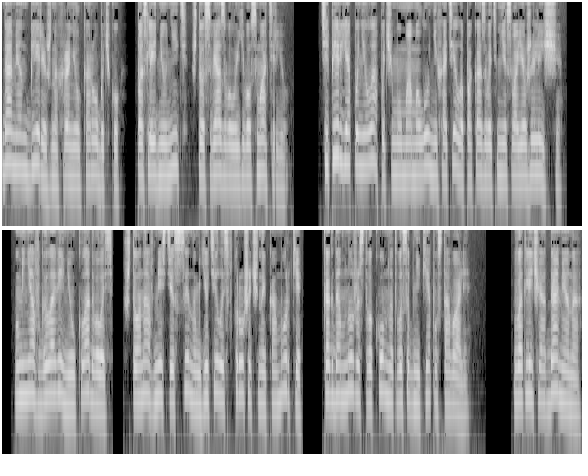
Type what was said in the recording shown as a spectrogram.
Дамиан бережно хранил коробочку, последнюю нить, что связывала его с матерью. Теперь я поняла, почему мама Лу не хотела показывать мне свое жилище. У меня в голове не укладывалось, что она вместе с сыном ютилась в крошечной коморке, когда множество комнат в особняке пустовали. В отличие от Дамиана,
